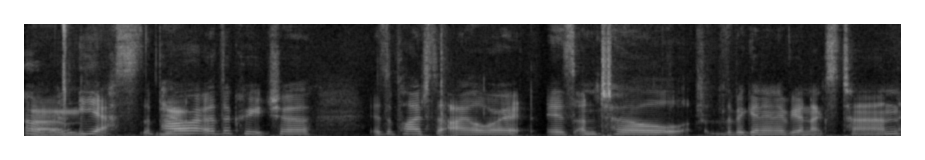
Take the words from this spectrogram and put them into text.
Oh, Um. Yes, the Yeah. power of the creature is applied to the isle where it is until the beginning of your next turn.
